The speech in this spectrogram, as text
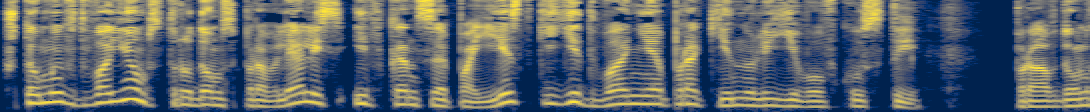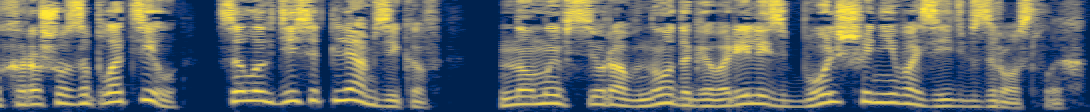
что мы вдвоем с трудом справлялись и в конце поездки едва не опрокинули его в кусты. Правда, он хорошо заплатил, целых десять лямзиков, но мы все равно договорились больше не возить взрослых.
